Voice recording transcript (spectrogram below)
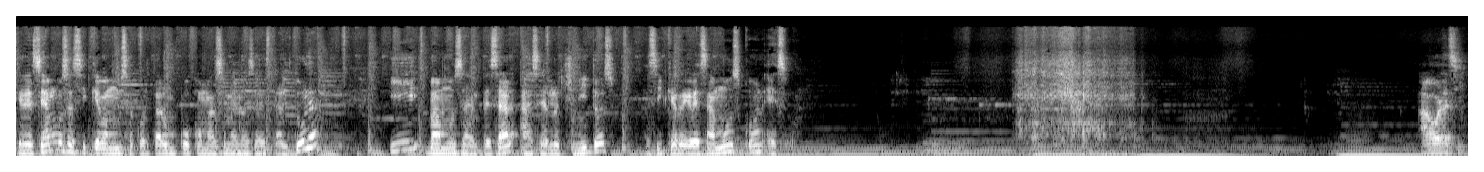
deseamos, así que vamos a cortar un poco más o menos a esta altura y vamos a empezar a hacer los chinitos, así que regresamos con eso. Ahora sí,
